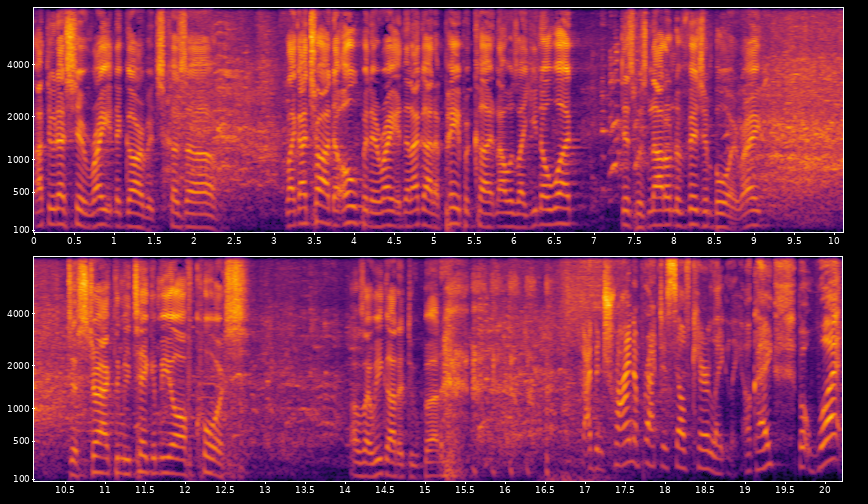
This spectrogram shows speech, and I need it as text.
I threw that shit right in the garbage because, uh, like, I tried to open it right, and then I got a paper cut, and I was like, you know what? This was not on the vision board, right? Distracting me, taking me off course. I was like, we got to do better. I've been trying to practice self care lately, okay? But what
